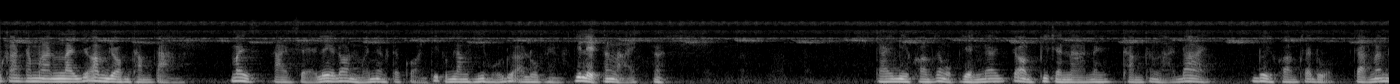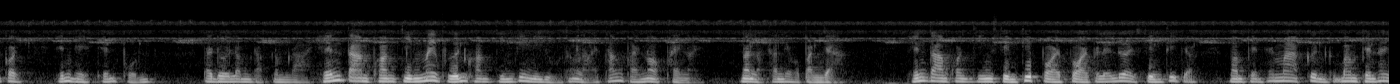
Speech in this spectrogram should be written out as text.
ำการทำงานอะไรย่อมยอมทำตาม ไม่สายแสเล่ร่อนเหมือนอย่างแต่ก่อน ที่กำลังหิวโหยด้วยอารมณ์แห่งกิเลสทั้งหลายใจมีความสงบเย็นและย่อมพิจารณาในธรรมทั้งหลายได้ ด้วยความสะดวก จากนั้นก็ เห็นเหตุเห็นผลไปโดยลำดับลำดา เห็นตามความจริงไม่ฝืนความจริงที่มีอยู่ทั้งหลายทั้งภายนอกภายใน นั่นแหละท่านเรียกว่าปัญญา เห็นตามความจริงสิ่งที่ปล่อยปล่อยไปเรื่อยๆสิ่งที่จะบำเพ็ญให้มากขึ้นบำเพ็ญให้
